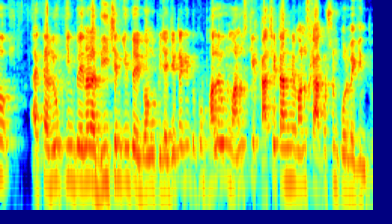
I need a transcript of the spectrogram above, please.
একটা লুক কিন্তু এনারা দিয়েছেন কিন্তু এই বং পিজা যেটা কিন্তু খুব ভালো এবং মানুষকে কাছে টানবে মানুষকে আকর্ষণ করবে কিন্তু।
